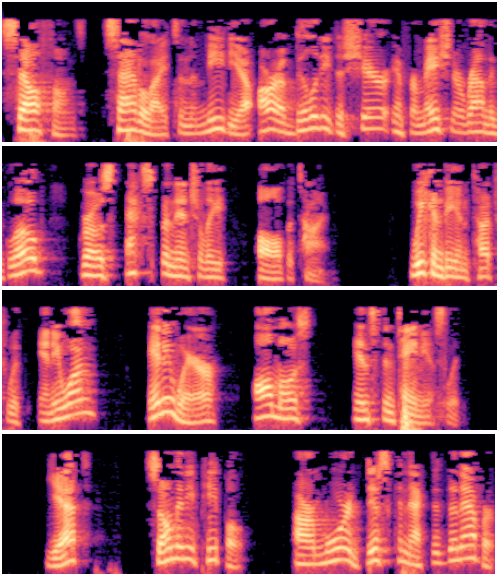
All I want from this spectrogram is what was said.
cell phones, satellites, and the media, our ability to share information around the globe grows exponentially all the time. We can be in touch with anyone, anywhere, almost instantaneously. Yet, so many people are more disconnected than ever.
